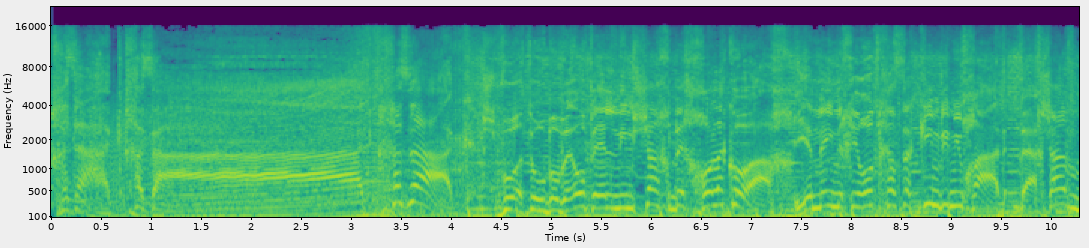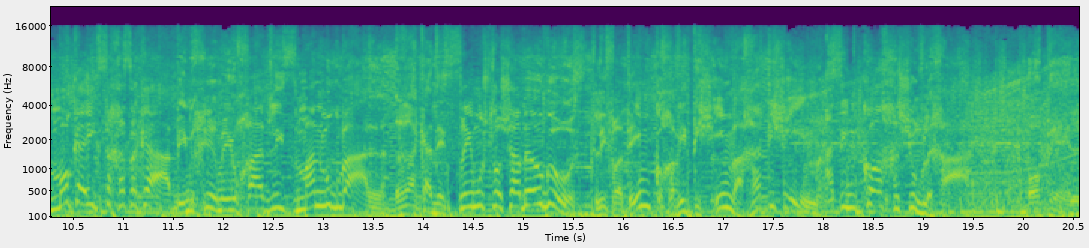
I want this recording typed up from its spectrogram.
חזק, חזק. חזק! שבוע טורבו באופל נמשך בכל הכוח. ימי מכירות חזקים במיוחד. ועכשיו מוקה איקס החזקה במחיר מיוחד לזמן מוגבל. רק עד 23 באוגוסט. לפרטים כוכבית 9190. אז עם כוח חשוב לך. אופל,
